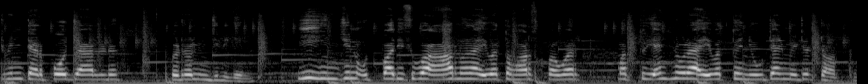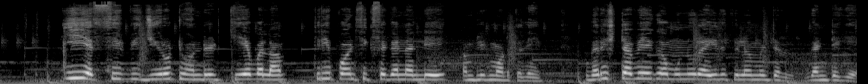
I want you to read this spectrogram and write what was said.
twin turbocharged petrol engine ಇದೆ. ಈ ಇಂಜಿನ್ ಉತ್ಪಾದಿಸುವ ಆರುನೂರ ಐವತ್ತು ಹಾರ್ಸ್ ಪವರ್ ಮತ್ತು ಎಂಟುನೂರ ಐವತ್ತು ನ್ಯೂಟನ್ ಮೀಟರ್ ಟಾರ್ಕ್. ಈ S C B zero to hundred ಕೇವಲ ತ್ರೀ ಪಾಯಿಂಟ್ ಸಿಕ್ಸ್ ಸೆಕೆಂಡ್ನಲ್ಲಿ ಕಂಪ್ಲೀಟ್ ಮಾಡುತ್ತದೆ. ಗರಿಷ್ಠ ವೇಗ ಮುನ್ನೂರ ಐದು ಕಿಲೋಮೀಟರ್ ಗಂಟೆಗೆ.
